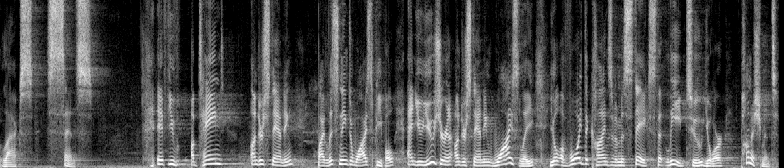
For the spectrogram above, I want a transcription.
lacks sense. If you've obtained understanding, by listening to wise people and you use your understanding wisely, you'll avoid the kinds of mistakes that lead to your punishment.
